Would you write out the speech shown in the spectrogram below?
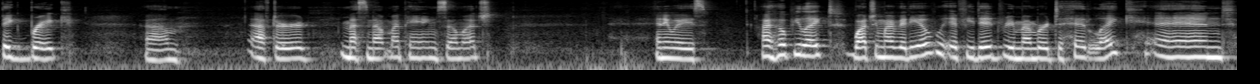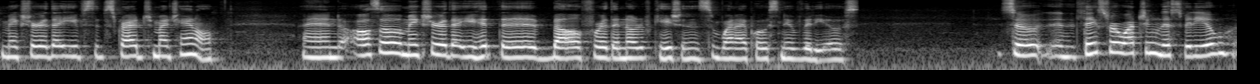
big break um, after messing up my painting so much. Anyways, I hope you liked watching my video. If you did, remember to hit like and make sure that you've subscribed to my channel. And also make sure that you hit the bell for the notifications when I post new videos. So, thanks for watching this video.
